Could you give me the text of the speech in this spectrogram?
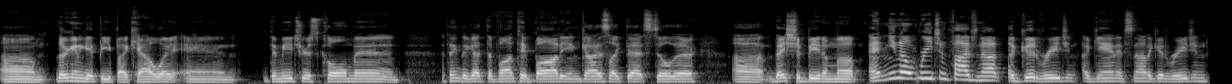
Um, they're going to get beat by Callaway and Demetrius Coleman, and I think they got Devontae Body and guys like that still there. Uh, they should beat them up. And you know, Region Five's not a good region. Again, it's not a good region.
